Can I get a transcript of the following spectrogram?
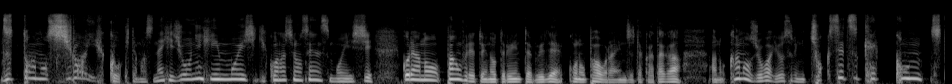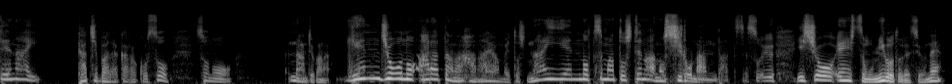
ずっとあの白い服を着てますね非常に品もいいし着こなしのセンスもいいしこれあのパンフレットに載ってるインタビューでこのパオラ演じた方があの彼女は要するに直接結婚してない立場だからこそそのなんていうかな現状の新たな花嫁として内縁の妻としてのあの白なんだってそういう衣装演出も見事ですよね。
